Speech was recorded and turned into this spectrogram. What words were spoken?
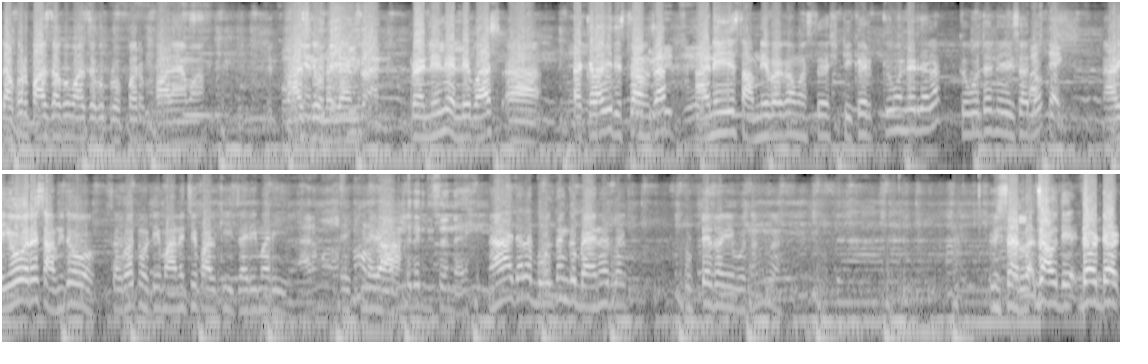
दाखव पास दाखव पास दाखव प्रॉपर बाळ्यामा पास घेऊन प्रणलेले आणले पास. टकरा बी दिसतो आमचा. आणि सामने बघा मस्त स्टिकर क म्हणलं रे त्याला? क बोलतात ना दिसा तो अरे यो रे सामने तो सर्वात मोठी मानाची पालखी चारी मारी नाही. त्याला बोलतात का बॅनरला सुट्ट्याचा काही बोलतात ना. विसरला. जाऊ दे. डॉट डॉट.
